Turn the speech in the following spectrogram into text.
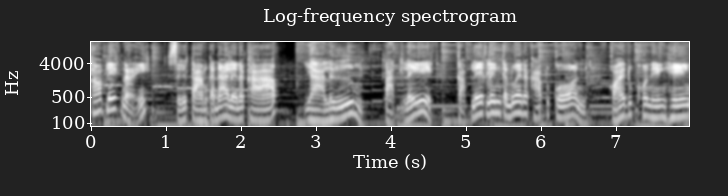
ชอบเลขไหน ซื้อตามกันได้เลยนะครับ อย่าลืมตัดเลขกับเลขเล่นกันด้วยนะครับ ทุกคน ขอให้ทุกคนเฮง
